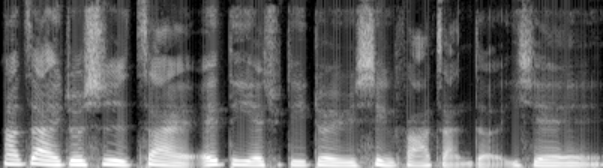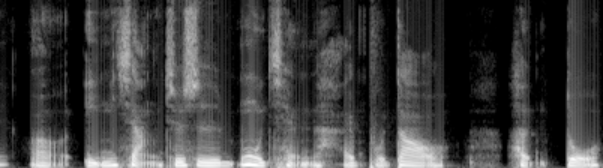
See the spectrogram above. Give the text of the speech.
那再就是在 ADHD 对于性发展的一些呃影响，其实目前还不到很多。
